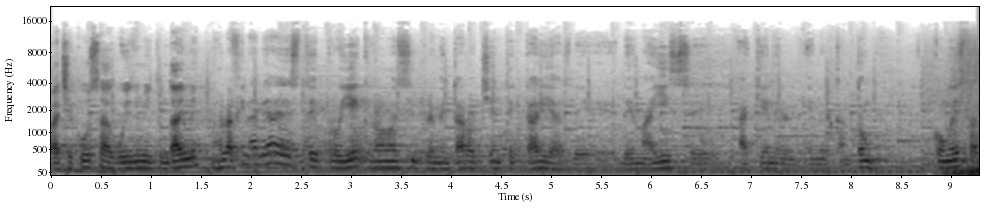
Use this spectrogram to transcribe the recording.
Pachicusa, Huizmi y Tundaime. La finalidad de este proyecto es implementar 80 hectáreas de, maíz eh, aquí en el, cantón. Con estas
